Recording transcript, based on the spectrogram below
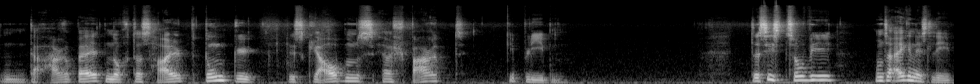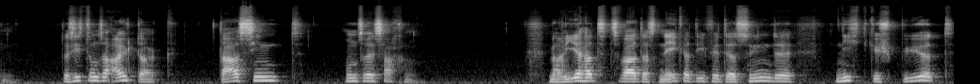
der Arbeit noch das Halbdunkel des Glaubens erspart geblieben. Das ist so wie unser eigenes Leben. Das ist unser Alltag. Da sind unsere Sachen. Maria hat zwar das Negative der Sünde nicht gespürt,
